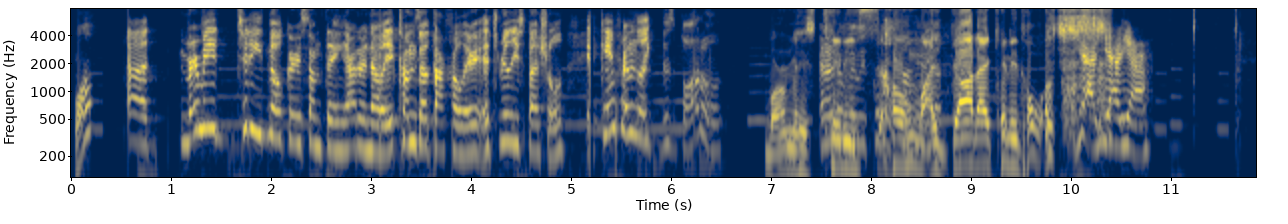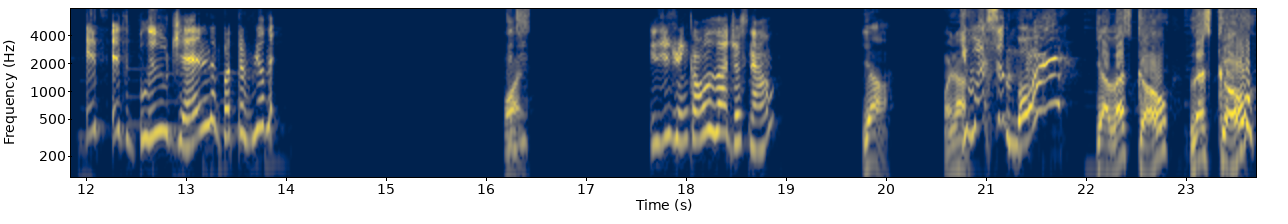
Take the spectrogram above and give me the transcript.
What? Uh, mermaid titty milk or something. I don't know. It comes out that color. It's really special. It came from like this bottle. Mermaid's I don't know where we titties. Oh Oh, my yeah. god, I can't eat whole. Yeah, yeah, yeah. It's it's blue gin, but the real. na- Why? you- Did you drink all of that just now? Yeah. Why not? You want some more? Yeah, let's go. Let's go.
